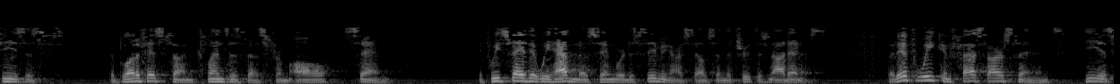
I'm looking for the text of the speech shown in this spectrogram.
Jesus, the blood of his Son, cleanses us from all sin. If we say that we have no sin, we're deceiving ourselves and the truth is not in us. But if we confess our sins, he is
